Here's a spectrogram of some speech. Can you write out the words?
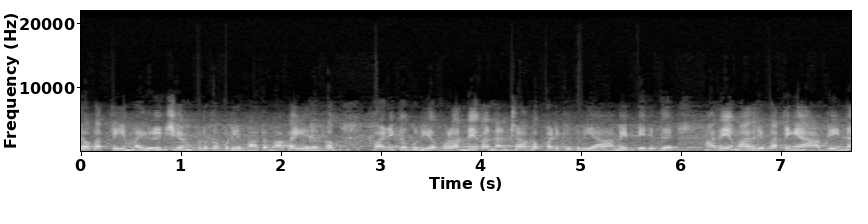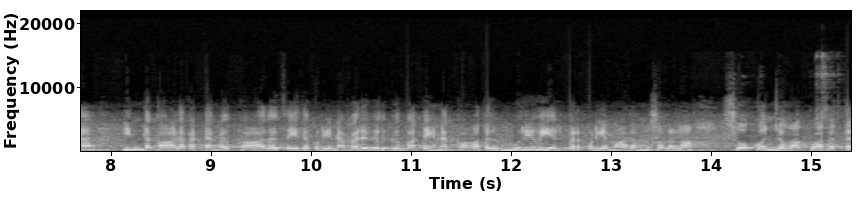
யோகத்தையும் மகிழ்ச்சியும் கொடுக்கக்கூடிய மாதமாக இருக்கும். படிக்கக்கூடிய குழந்தைகள் நன்றாக படிக்கக்கூடிய அமைப்பு இருக்குது அதே மாதிரி பார்த்திங்க அப்படின்னா இந்த காலகட்டங்கள் காதல் செய்தக்கூடிய நபர்களுக்கு பார்த்திங்கன்னா காதல் முறிவு ஏற்படக்கூடிய மாதம்னு சொல்லலாம். ஸோ கொஞ்சம் வாக்குவாதத்தை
